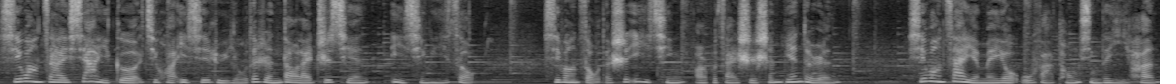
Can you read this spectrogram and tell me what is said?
希望在下一个计划一起旅游的人到来之前，疫情已走。希望走的是疫情，而不再是身边的人。希望再也没有无法同行的遗憾，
